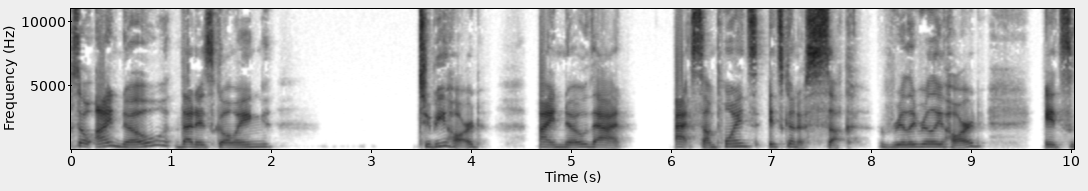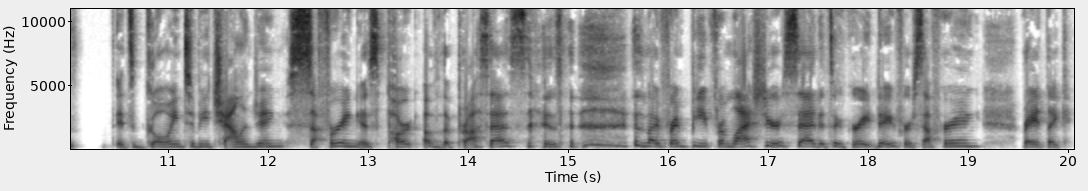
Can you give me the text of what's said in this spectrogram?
So I know that is going to be hard. I know that at some points it's going to suck really really hard. It's it's going to be challenging. Suffering is part of the process. As, my friend Pete from last year said, it's a great day for suffering, right? Like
